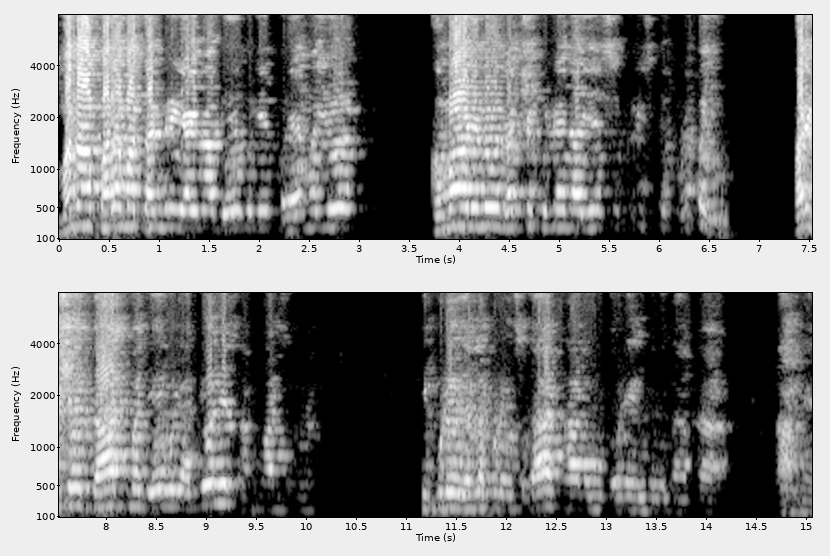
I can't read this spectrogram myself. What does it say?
మన పరమ తండ్రి అయిన దేవుని ప్రేమయు కుమారుడు రక్షకుడైన యేసు క్రీస్తు కృపయు పరిశుద్ధాత్మ దేవుని అన్యోన్య సంభాషణ ఇప్పుడు ఎల్లప్పుడూ సదాకాలము తోడే దాకా ఆమె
